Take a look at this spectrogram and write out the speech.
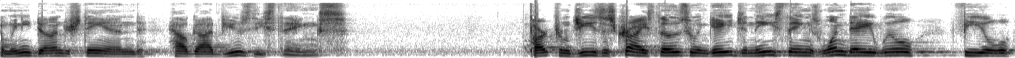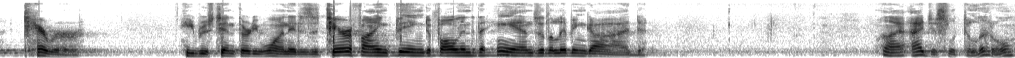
And we need to understand how God views these things. Apart from Jesus Christ those who engage in these things one day will feel terror Hebrews 10:31 It is a terrifying thing to fall into the hands of the living God well, I, I just looked a little.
